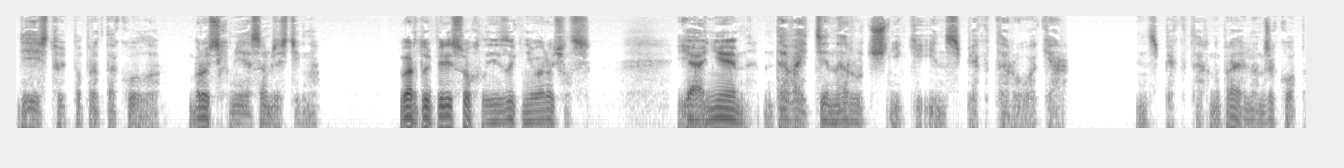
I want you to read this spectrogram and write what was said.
Действуй по протоколу. Брось их мне, я сам застегну. Во рту пересохло, язык не ворочался. Я не... Давайте наручники, инспектор Уокер. Инспектор. Ну, правильно, он же коп.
